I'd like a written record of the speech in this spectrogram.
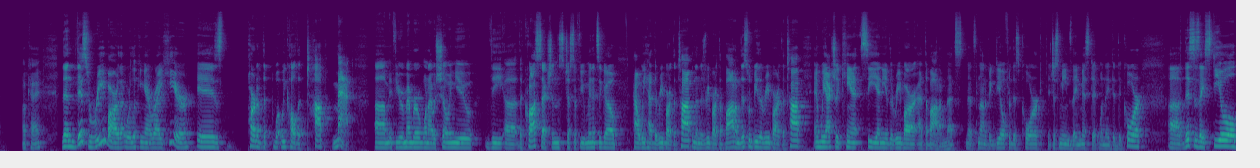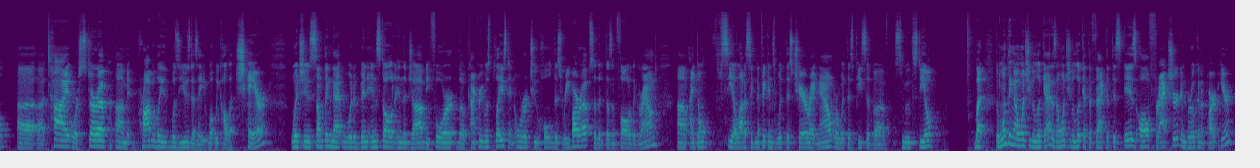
okay, then this rebar that we're looking at right here is part of the what we call the top mat. Um, if you remember when I was showing you the uh, the cross sections just a few minutes ago, how we had the rebar at the top and then there's rebar at the bottom. This would be the rebar at the top, and we actually can't see any of the rebar at the bottom. That's that's not a big deal for this core. It just means they missed it when they did the core. Uh, this is a steel uh, a tie or stirrup. Um, it probably was used as a what we call a chair, which is something that would have been installed in the job before the concrete was placed in order to hold this rebar up so that it doesn't fall to the ground. Um, I don't see a lot of significance with this chair right now or with this piece of uh, smooth steel. But the one thing I want you to look at is I want you to look at the fact that this is all fractured and broken apart here.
